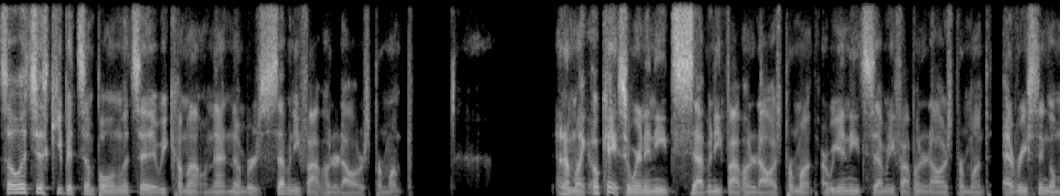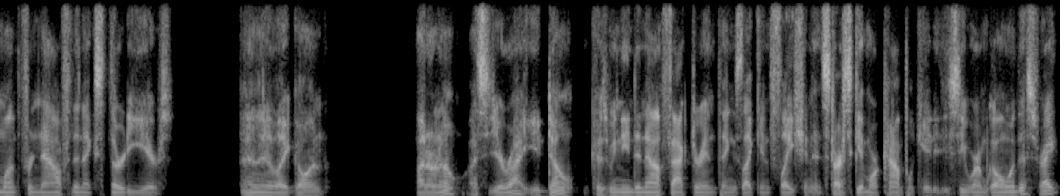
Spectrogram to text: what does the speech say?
So let's just keep it simple. And let's say that we come out and that number is $7,500 per month. And I'm like, okay, so we're going to need $7,500 per month. Are we going to need $7,500 per month every single month for now for the next 30 years? And they're like going, I don't know. I said, you're right. You don't, because we need to now factor in things like inflation. It starts to get more complicated. You see where I'm going with this, right?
